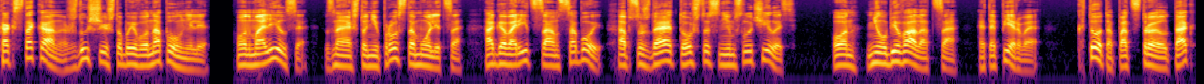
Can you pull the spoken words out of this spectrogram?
как стакан, ждущий, чтобы его наполнили. Он молился, зная, что не просто молится, а говорит сам с собой, обсуждая то, что с ним случилось. Он не убивал отца, это первое. Кто-то подстроил так,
